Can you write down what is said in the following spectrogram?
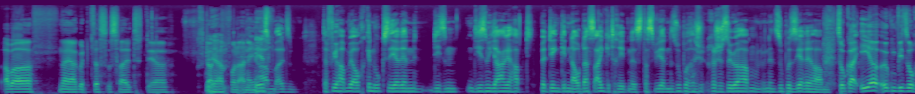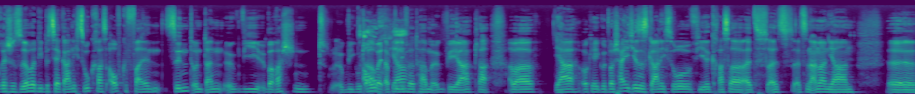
Aber naja, gut, das ist halt der Stand Ja. von Anime. Ja, also dafür haben wir auch genug Serien in diesem, in diesem Jahr gehabt, bei denen genau das eingetreten ist, dass wir einen super Reg- Regisseur haben und eine super Serie haben. sogar eher irgendwie so Regisseure, die bisher gar nicht so krass aufgefallen sind und dann irgendwie überraschend irgendwie gute Auch, Arbeit ja. abgeliefert haben, irgendwie, ja, klar. Aber ja, okay, gut, wahrscheinlich ist es gar nicht so viel krasser als, als, als in anderen Jahren. Äh,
